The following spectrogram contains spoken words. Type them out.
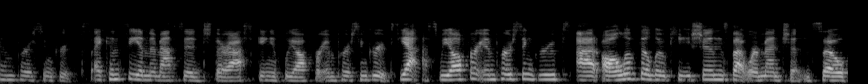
In-person groups. I can see in the message they're asking if we offer in-person groups. Yes, we offer in-person groups at all of the locations that were mentioned. So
